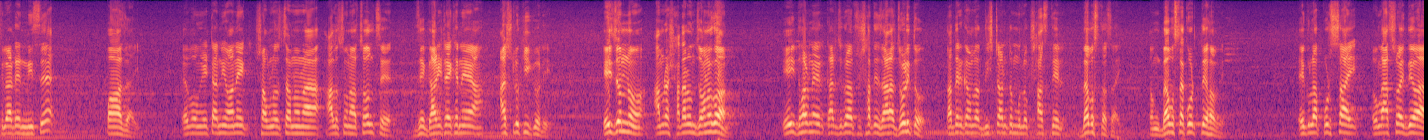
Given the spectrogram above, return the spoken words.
ফ্ল্যাটের নিচে পাওয়া যায়। এবং এটা নিয়ে অনেক সমালোচনা, আলোচনা চলছে যে গাড়িটা এখানে আসলো কি করে। এই জন্য আমরা সাধারণ জনগণ এই ধরনের কার্যকলাপের সাথে যারা জড়িত, তাদেরকে আমরা দৃষ্টান্তমূলক শাস্তির ব্যবস্থা চাই। এবং ব্যবস্থা করতে হবে। এগুলা প্রশ্রয় এবং আশ্রয় দেওয়া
